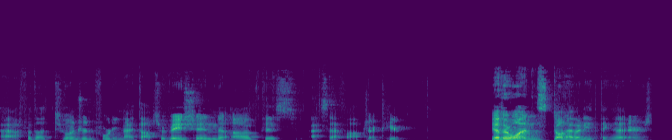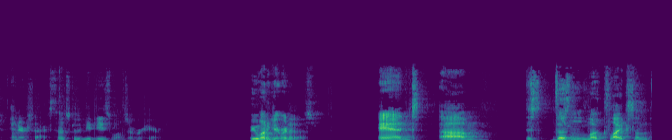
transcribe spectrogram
uh, for the 249th observation of this SF object here. The other ones don't have anything that inter intersects, so it's going to be these ones over here. We want to get rid of those. And um, this doesn't look like some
